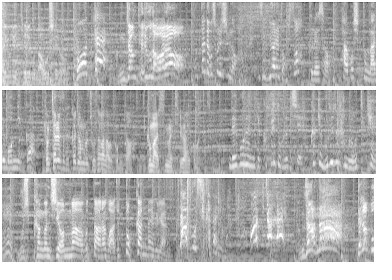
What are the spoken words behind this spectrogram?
자유리 데리고 나오세요. 못해! 당장 데리고 나와요! 못다 대고 소리 질러. 이제 위아래도 없어? 그래서 하고 싶은 말이 뭡니까? 경찰에서 백화점으로 조사가 나올 겁니다. 그 말씀을 드려야 할 것 같아서요. 내보내는 게 급해도 그렇지. 그렇게 무리를 하면 어떡해. 무식한 건 지 엄마하고 딸하고 아주 똑같네 그냥. 나 무식하다 이놈아! 어쩔래! 당장 안 나가! 내가 뭐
